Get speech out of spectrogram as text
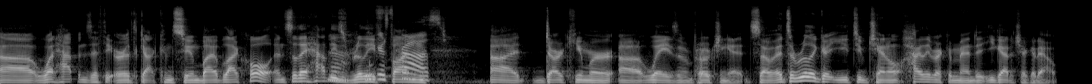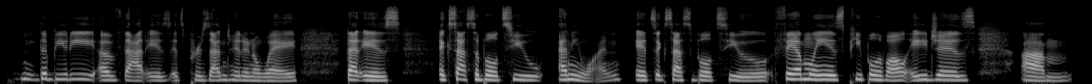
Uh, what happens if the Earth got consumed by a black hole? And so they have these really fun, uh, dark humor uh, ways of approaching it. So it's a really great YouTube channel. Highly recommend it. You got to check it out. The beauty of that is it's presented in a way that is accessible to anyone. It's accessible to families, people of all ages, um,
